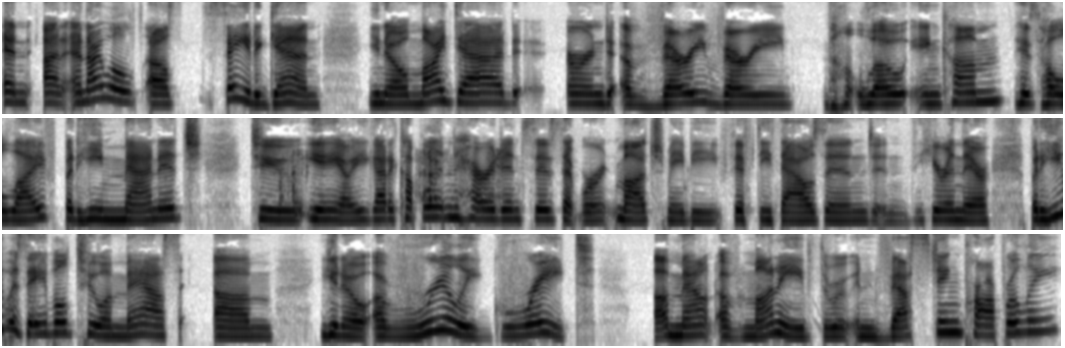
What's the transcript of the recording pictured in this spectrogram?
and and I will I'll say it again. You know, my dad earned a very very low income his whole life, but he managed to you know he got a couple of inheritances that weren't much, maybe fifty thousand and here and there, but he was able to amass um, you know a really great amount of money through investing properly,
